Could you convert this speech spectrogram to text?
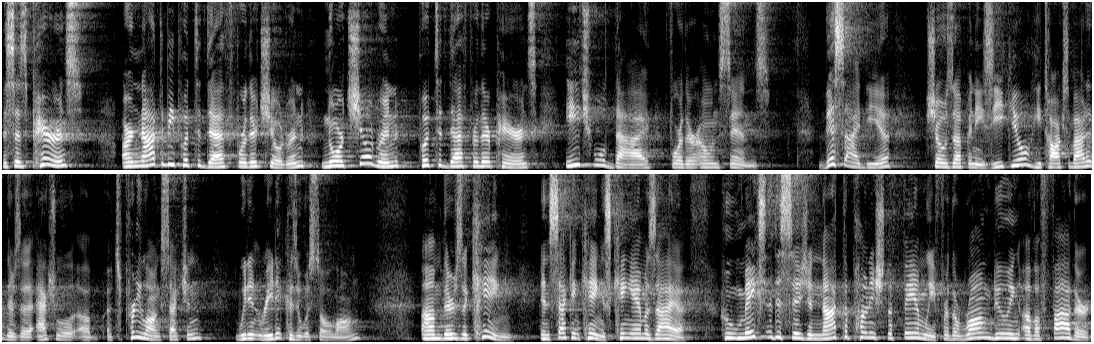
It says, Parents are not to be put to death for their children, nor children put to death for their parents. Each will die for their own sins. This idea shows up in Ezekiel. He talks about it. There's an actual, uh, it's a pretty long section. We didn't read it because it was so long. Um, there's a king in 2 Kings, King Amaziah, who makes a decision not to punish the family for the wrongdoing of a father,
